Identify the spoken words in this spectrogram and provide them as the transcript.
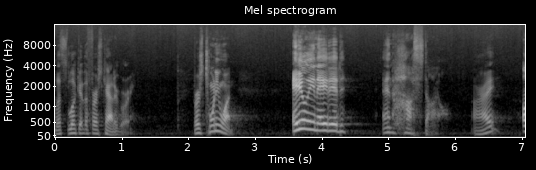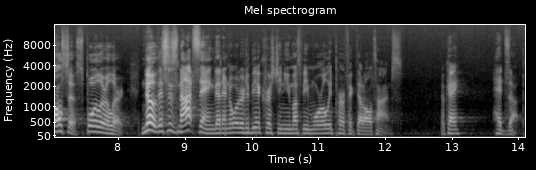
Let's look at the first category. Verse 21 alienated and hostile. All right? Also, spoiler alert. No, this is not saying that in order to be a Christian, you must be morally perfect at all times. Okay? Heads up.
